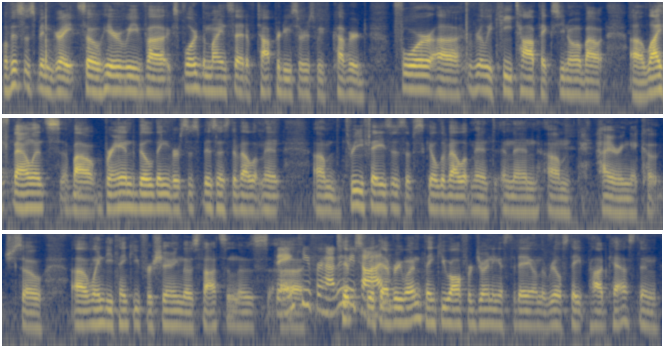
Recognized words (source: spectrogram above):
Well, this has been great. So here we've uh, explored the mindset of top producers. We've covered four uh, really key topics, you know, about uh, life balance, about brand building versus business development, um, the three phases of skill development, and then um, hiring a coach. So, uh, Wendy, thank you for sharing those thoughts and those thank uh, you for having tips me, Todd. with everyone. Thank you all for joining us today on the Real Estate Podcast, and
